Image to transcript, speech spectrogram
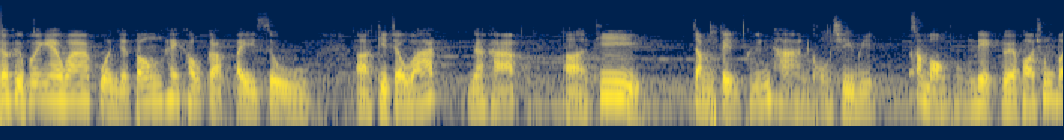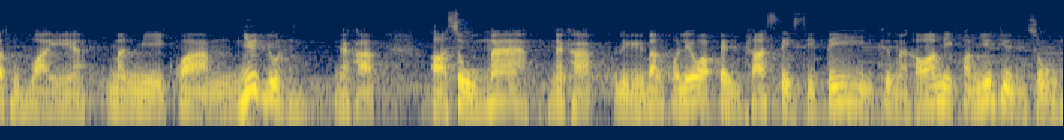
ก็คือพูดง่ายว่าควรจะต้องให้เขากลับไปสู่กิจวัตรนะครับที่จำเป็นพื้นฐานของชีวิต สมองของเด็กโดยเฉพาะช่วงปฐมวัยเนี่ยมันมีความยืดหยุ่นนะครับสูงมากนะครับหรือบางคนเรียกว่าเป็น plasticity คือหมายความว่ามีความยืดหยุ่นสูง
